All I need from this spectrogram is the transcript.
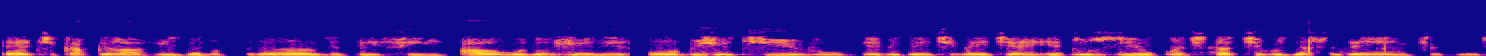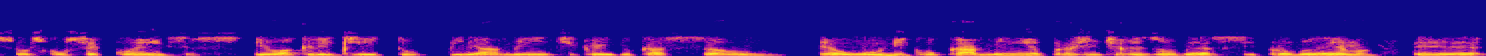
ética pela vida no trânsito, enfim, algo do gênero. O objetivo, evidentemente, é reduzir o quantitativo de acidentes e suas consequências. Eu acredito piamente que a educação é o único caminho para a gente resolver esse problema. É,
